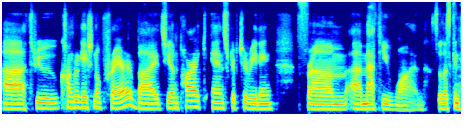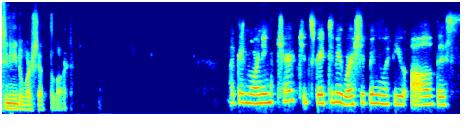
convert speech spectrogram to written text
uh, through congregational prayer by Jian Park and scripture reading from uh, Matthew 1. So let's continue to worship the Lord. Uh, good morning, church. It's great to be worshiping with you all this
